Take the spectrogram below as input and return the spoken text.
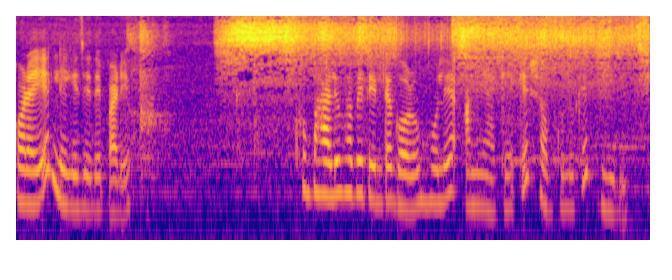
কড়াইয়ে লেগে যেতে পারে। খুব ভালোভাবে তেলটা গরম হলে আমি একে একে সবগুলোকে দিয়ে দিচ্ছি।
